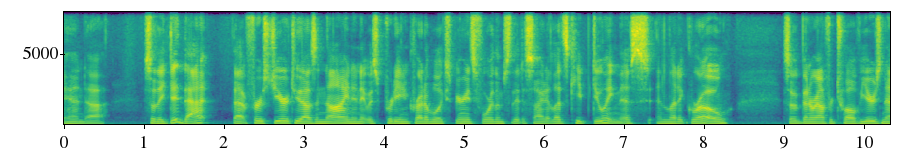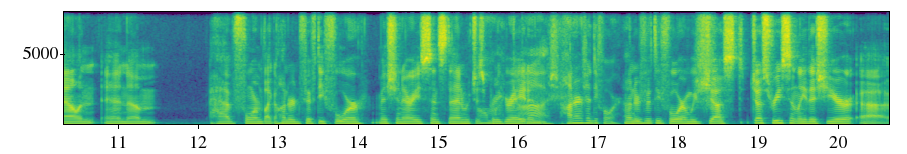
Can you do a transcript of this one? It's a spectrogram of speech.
And uh, so they did that that first year, 2009, and it was pretty incredible experience for them. So they decided, let's keep doing this and let it grow. So we've been around for 12 years now, and and um, have formed like 154 missionaries since then, which is oh pretty great. And Gosh, 154. 154, and we've just just recently this year, uh,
